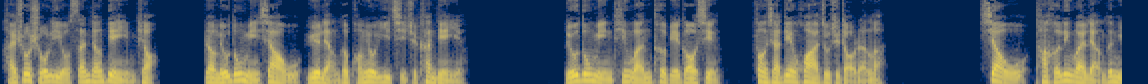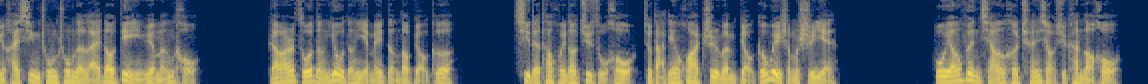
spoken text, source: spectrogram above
还说手里有三张电影票，让刘东敏下午约两个朋友一起去看电影。”刘东敏听完特别高兴，放下电话就去找人了。下午，他和另外两个女孩兴冲冲的来到电影院门口。然而左等右等也没等到表哥，气得他回到剧组后就打电话质问表哥为什么食言。欧阳奋强和陈小旭看到后，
